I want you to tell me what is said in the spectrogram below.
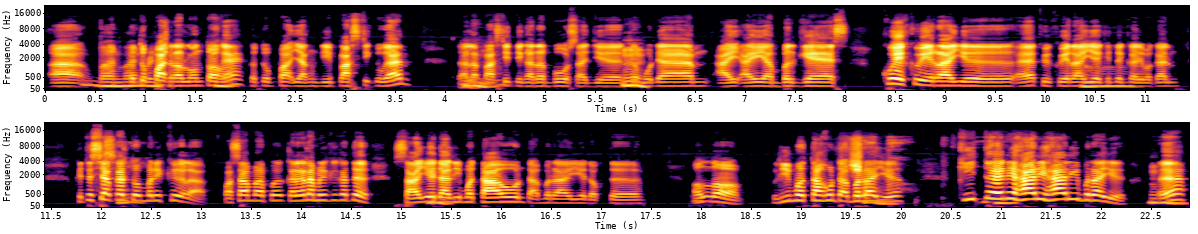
uh, Bahan-bahan ketupat dalam lontong Oh. eh ketupat yang di plastik tu kan dalam Hmm. plastik tinggal rebus saja Hmm. kemudian air-air yang bergas kuih-kuih raya eh kuih-kuih raya Oh. kita akan makan kita siapkan See. untuk mereka lah pasal apa kadang-kadang mereka kata saya Hmm. dah lima tahun tak beraya doktor Allah Lima tahun tak beraya. Kita ni hari-hari beraya. Eh?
